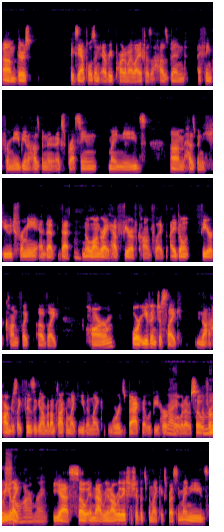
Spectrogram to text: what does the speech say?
Um, there's examples in every part of my life as a husband. I think for me, being a husband and expressing my needs um, has been huge for me, and that that mhm. no longer I have fear of conflict. I don't fear conflict of like harm or even just like not harm, just like physically harm, but I'm talking like even like words back that would be hurtful or whatever. So for me, like harm, right? yes, so in that in our relationship, it's been like expressing my needs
